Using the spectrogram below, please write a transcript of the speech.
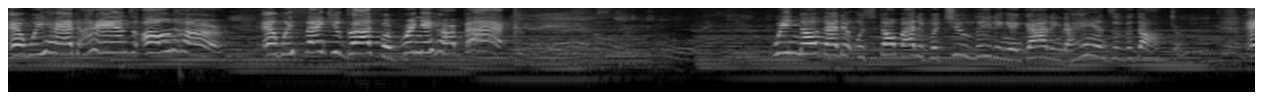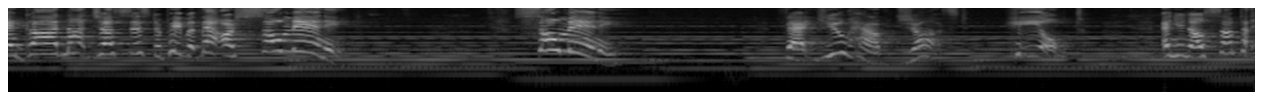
and we had hands on her. And we thank you, God, for bringing her back. We know that it was nobody but you leading and guiding the hands of the doctor. And God, not just Sister P, but there are so many, so many that you have just healed. And you know, sometimes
